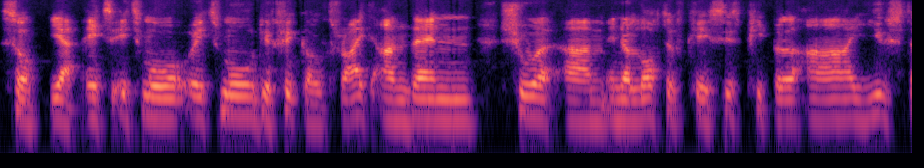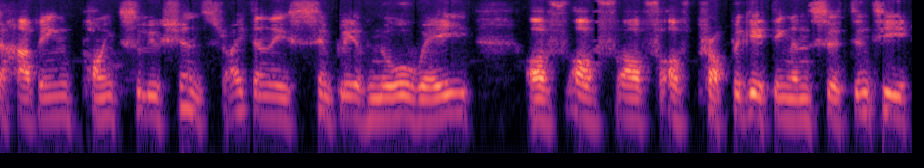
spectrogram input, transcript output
so yeah, it's it's more it's more difficult, right? And then, sure, um, in a lot of cases, people are used to having point solutions, right? And they simply have no way of, of, of, of propagating uncertainty,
